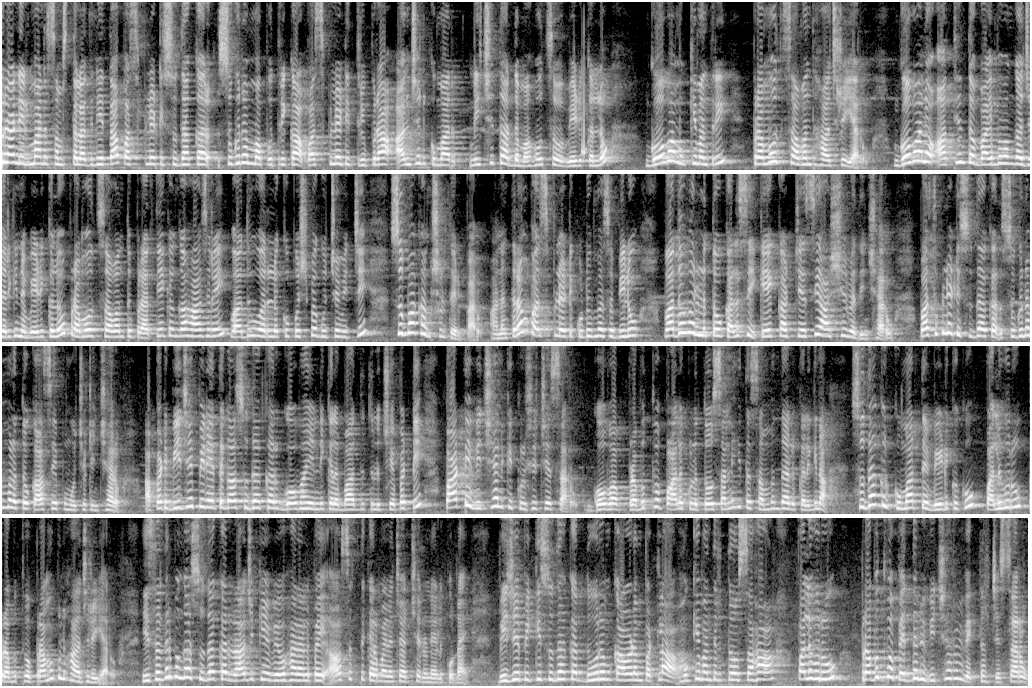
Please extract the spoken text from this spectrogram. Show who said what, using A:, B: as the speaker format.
A: త్రిపుర నిర్మాణ సంస్థల అధినేత పసుపులేటి సుధాకర్ సుగుణమ్మ పుత్రిక పసుపులేటి త్రిపుర అంజన్ కుమార్ నిశ్చితార్థ మహోత్సవ వేడుకల్లో గోవా ముఖ్యమంత్రి ప్రమోద్ సావంత్ హాజరయ్యారు. గోవాలో అత్యంత వైభవంగా జరిగిన వేడుకలో ప్రమోద్ సావంత్ ప్రత్యేకంగా హాజరై వధూవరులకు పుష్పగుచ్చం ఇచ్చి శుభాకాంక్షలు తెలిపారు. అనంతరం పసుపులేటి కుటుంబ సభ్యులు వధూవరులతో కలిసి కేక్ కట్ చేసి ఆశీర్వదించారు. పసుపులేటి సుధాకర్ సుగుణమ్మలతో కాసేపు ముచ్చటించారు. అప్పటి బీజేపీ నేతగా సుధాకర్ గోవా ఎన్నికల బాధ్యతలు చేపట్టి పార్టీ విజయానికి కృషి చేశారు. గోవా ప్రభుత్వ పాలకులతో సన్నిహిత సంబంధాలు కలిగిన సుధాకర్ కుమార్తె వేడుకకు పలువురు ప్రభుత్వ ప్రముఖులు హాజరయ్యారు. ఈ సందర్భంగా సుధాకర్ రాజకీయ వ్యవహారాలపై ఆసక్తికరమైన చర్చలు నెలకొన్నాయి. బీజేపీకి సుధాకర్ దూరం కావడం పట్ల ముఖ్యమంత్రితో సహా పలువురు ప్రభుత్వ పెద్దలు విచారం వ్యక్తం చేశారు.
